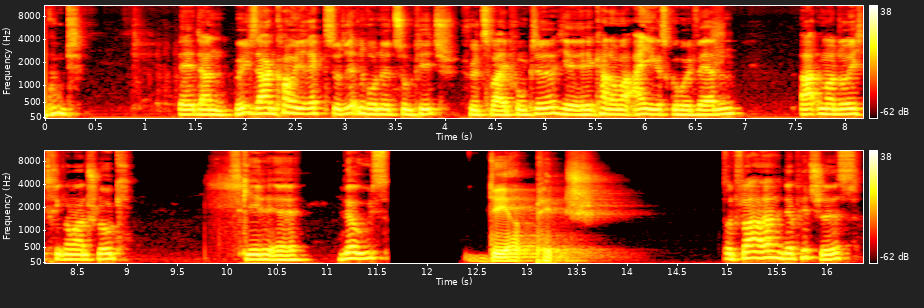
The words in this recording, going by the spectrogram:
gut. Äh, dann würde ich sagen, kommen wir direkt zur dritten Runde zum Pitch für zwei Punkte. Hier, hier kann noch mal einiges geholt werden. Atme mal durch, trink noch mal einen Schluck. Es geht äh, los. Der Pitch. Und zwar, der Pitch ist,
